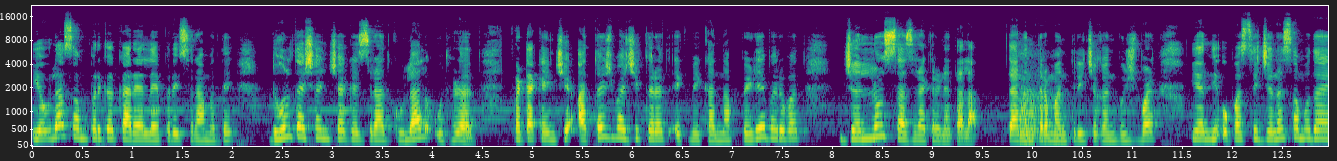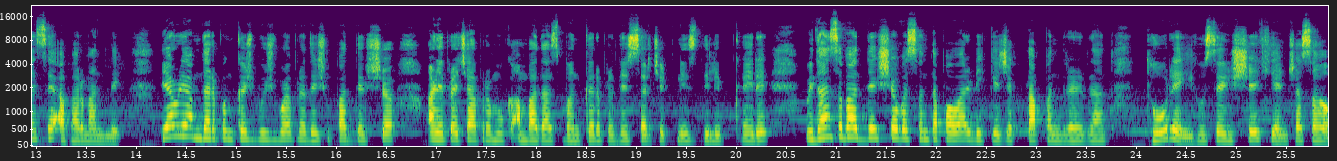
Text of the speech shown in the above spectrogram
येवला संपर्क कार्यालय परिसरामध्ये ढोल ताशांच्या गजरात गुलाल उधळत फटाक्यांची आतषबाजी करत एकमेकांना पेढे भरवत जल्लोष साजरा करण्यात आला. त्यानंतर मंत्री छगन भुजबळ यांनी उपस्थित जनसमुदायाचे आभार मानले. यावेळी आमदार पंकज भुजबळ प्रदेश उपाध्यक्ष आणि प्रचार प्रमुख अंबादास बनकर प्रदेश सरचिटणीस दिलीप खैरे विधानसभा अध्यक्ष वसंत पवार डी के जगताप पंढरीनाथ थोरे हुसेन शेख यांच्यासह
